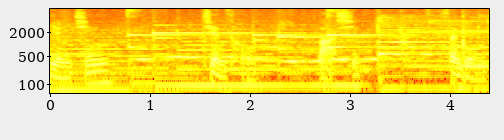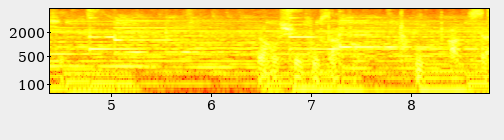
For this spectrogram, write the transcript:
眼睛、箭头、靶心，三点一线，然后迅速撒放，一二三。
